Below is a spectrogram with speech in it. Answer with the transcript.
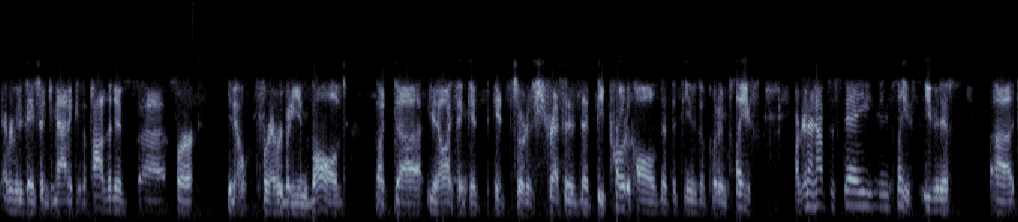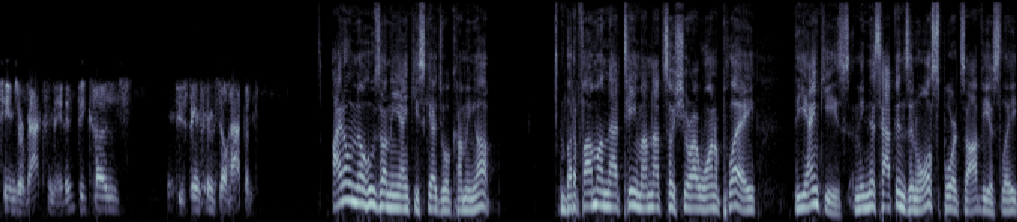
everybody's asymptomatic is a positive uh, for, you know, for everybody involved. But uh, you know, I think it it sort of stresses that the protocols that the teams have put in place are going to have to stay in place, even if uh, teams are vaccinated, because these things can still happen. I don't know who's on the Yankee schedule coming up, but if I'm on that team, I'm not so sure I want to play the Yankees. I mean, this happens in all sports, obviously.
